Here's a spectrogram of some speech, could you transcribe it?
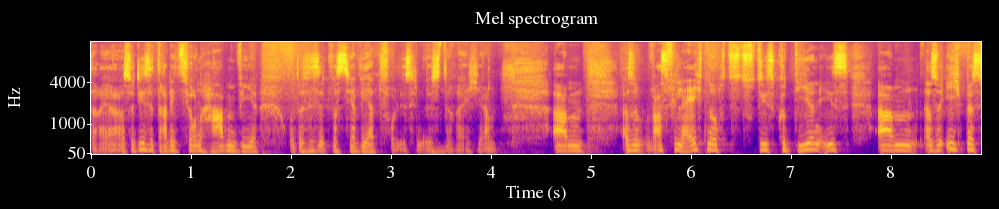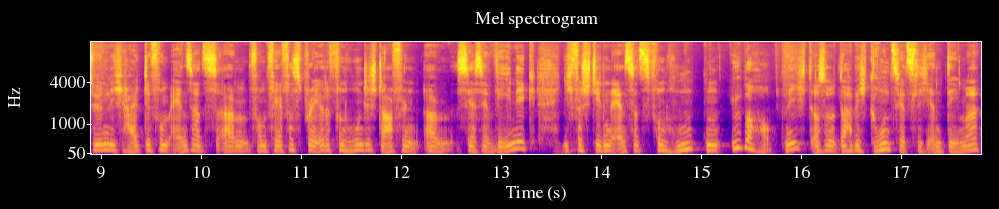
Ja, also diese Tradition haben wir und das ist etwas sehr Wertvolles in Österreich. Ja. Ähm, also was vielleicht noch zu diskutieren ist, ähm, also ich persönlich halte vom Einsatz ähm, vom Pfefferspray oder von Hundestaffeln ähm, sehr, sehr wenig. Ich verstehe den Einsatz von Hunden überhaupt nicht. Also da habe ich grundsätzlich ein Thema.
